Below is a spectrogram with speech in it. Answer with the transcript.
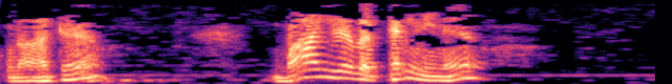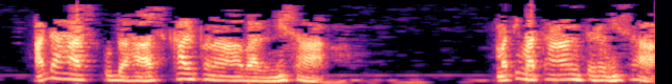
වුණාට බාහිරව පැමිණෙන අදහස් උදහස් කල්පනාවල් නිසා මති මතාන්තර නිසා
